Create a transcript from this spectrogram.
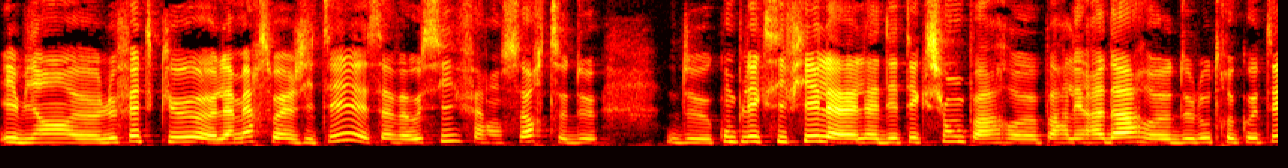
eh bien le fait que la mère soit agitée, ça va aussi faire en sorte de, de complexifier la, la détection par, par les radars de l'autre côté,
